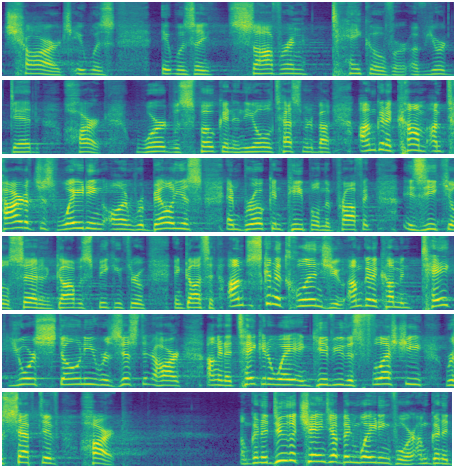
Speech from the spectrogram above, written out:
charge. It was, it was a sovereign takeover of your dead heart. Word was spoken in the Old Testament about, I'm going to come. I'm tired of just waiting on rebellious and broken people. And the prophet Ezekiel said, and God was speaking through him, and God said, I'm just going to cleanse you. I'm going to come and take your stony, resistant heart. I'm going to take it away and give you this fleshy, receptive heart. I'm going to do the change I've been waiting for. I'm going to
